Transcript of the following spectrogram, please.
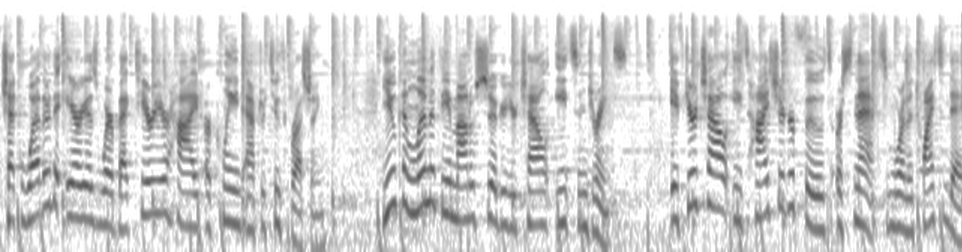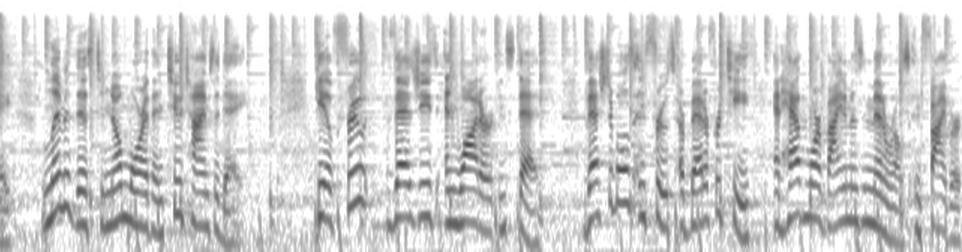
Check whether the areas where bacteria hide are cleaned after toothbrushing. You can limit the amount of sugar your child eats and drinks. If your child eats high sugar foods or snacks more than twice a day, Limit this to no more than two times a day. Give fruit, veggies, and water instead. Vegetables and fruits are better for teeth and have more vitamins and minerals and fiber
